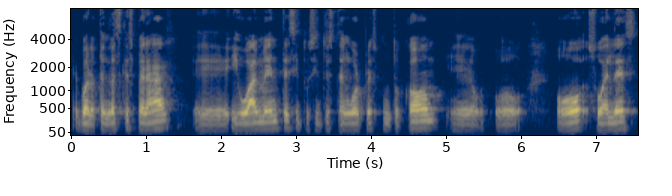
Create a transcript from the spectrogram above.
eh, bueno, tendrás que esperar eh, igualmente si tu sitio está en wordpress.com eh, o, sueles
